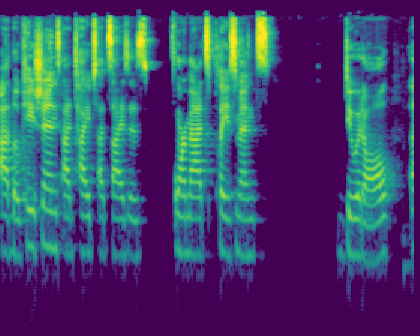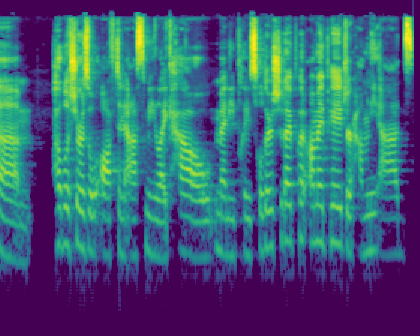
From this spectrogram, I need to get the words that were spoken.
ad locations, ad types, ad sizes, formats, placements, do it all. Um, publishers will often ask me like, how many placeholders should I put on my page, or how many ads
